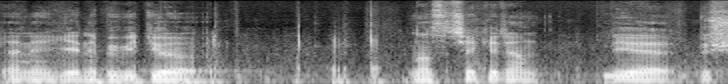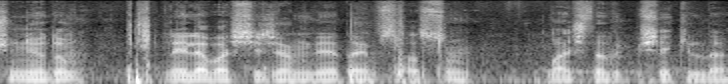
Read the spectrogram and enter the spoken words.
Yani yeni bir video nasıl çekeceğim diye düşünüyordum. Neyle başlayacağım diye dayım sağ olsun başladık bir şekilde.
